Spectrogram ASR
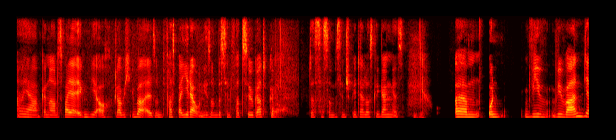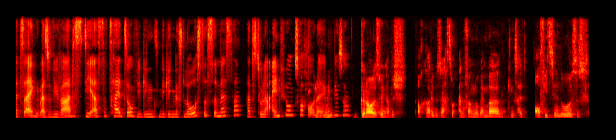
Ah ja, genau. Das war ja irgendwie auch, glaube ich, überall, so fast bei jeder Uni so ein bisschen verzögert, Genau. dass das so ein bisschen später losgegangen ist. Mhm. Ähm, und wie, wie waren jetzt eigentlich, also wie war das die erste Zeit so? Wie ging, wie ging das los, das Semester? Hattest du eine Einführungswoche oder Mhm. irgendwie so? Genau, deswegen habe ich auch gerade gesagt, so Anfang November ging es halt offiziell los. Es,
